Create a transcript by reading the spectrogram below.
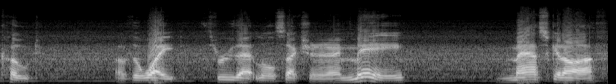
coat of the white through that little section. And I may mask it off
